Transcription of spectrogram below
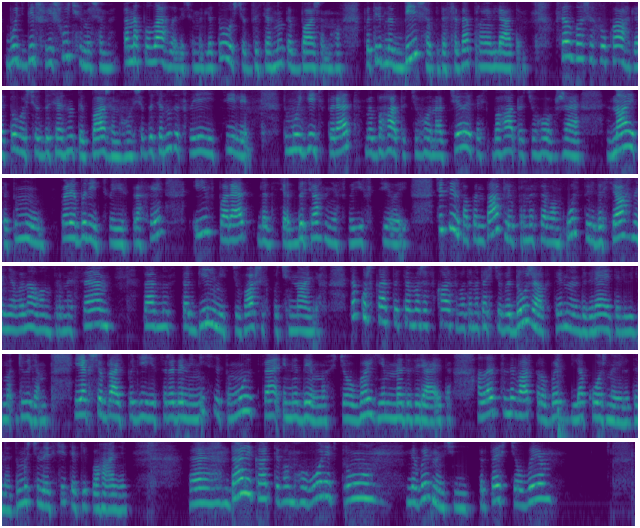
Будь більш рішучимішими та наполегливішими для того, щоб досягнути бажаного. Потрібно більше буде себе проявляти. Все в ваших руках для того, щоб досягнути бажаного, щоб досягнути своєї цілі. Тому йдіть вперед, ви багато чого навчились, багато чого вже знаєте, тому переберіть свої страхи і вперед для досягнення своїх цілей. Четвірка пентаклів принесе вам успіх, досягнення, вона вам принесе певну стабільність у ваших починаннях. Також карта ця може вказувати на те, що ви дуже активно не довіряєте людям. І якщо брати події середини місяця, тому це і не дивно, що ви їм не довіряєте. Але це не варто робити для кожної людини, тому що не всі такі погані. Е, Далі карти вам говорять про невизначеність, про те, що ви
